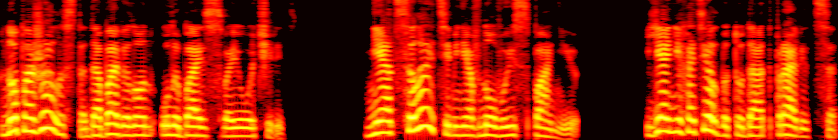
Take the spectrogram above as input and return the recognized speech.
«Но, пожалуйста», — добавил он, улыбаясь в свою очередь, — «не отсылайте меня в Новую Испанию. Я не хотел бы туда отправиться,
